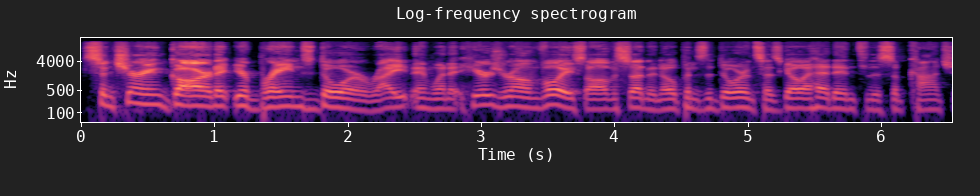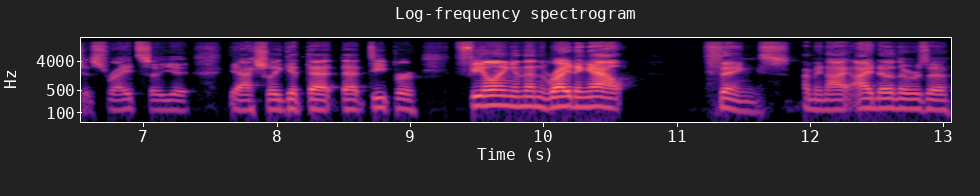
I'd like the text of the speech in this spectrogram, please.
centurion guard at your brain's door, right? And when it hears your own voice, all of a sudden it opens the door and says, "Go ahead into the subconscious," right? So you you actually get that that deeper feeling, and then writing out things. I mean, I I know there was a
